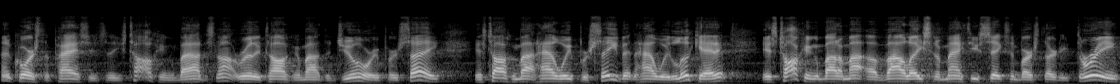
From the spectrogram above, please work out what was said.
And of course, the passage that he's talking about, it's not really talking about the jewelry per se. It's talking about how we perceive it and how we look at it. It's talking about a, a violation of Matthew 6 and verse 33.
